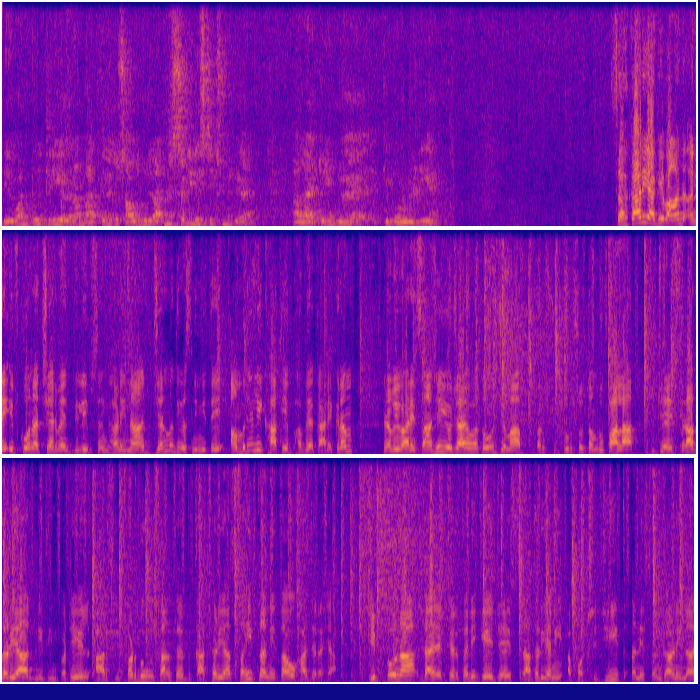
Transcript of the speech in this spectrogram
डे वन टू थ्री अगर हम बात करें तो साउथ गुजरात में सभी डिस्ट्रिक्ट्स में जो है लाइट रेन जो है, की प्रोबेबिलिटी है। સહકારી આગેવાન અને ઇફકોના ચેરમેન દિલીપ સંઘાણીના જન્મદિવસ નિમિત્તે અમરેલી ખાતે ભવ્ય કાર્યક્રમ રવિવારે સાંજે યોજાયો હતો, જેમાં પુરુષોત્તમ રૂપાલા, જયેશ રાદડિયા, નીતિન પટેલ આરસી ફળદુ, સાંસદ કાછડિયા સહિતના નેતાઓ હાજર રહ્યા. ઇફકોના ડાયરેક્ટર તરીકે જયેશ રાદડિયાની અપક્ષ જીત અને સંઘાણીના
